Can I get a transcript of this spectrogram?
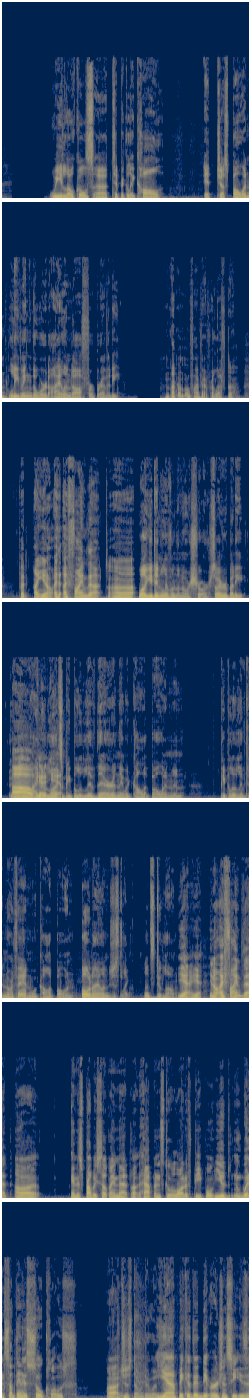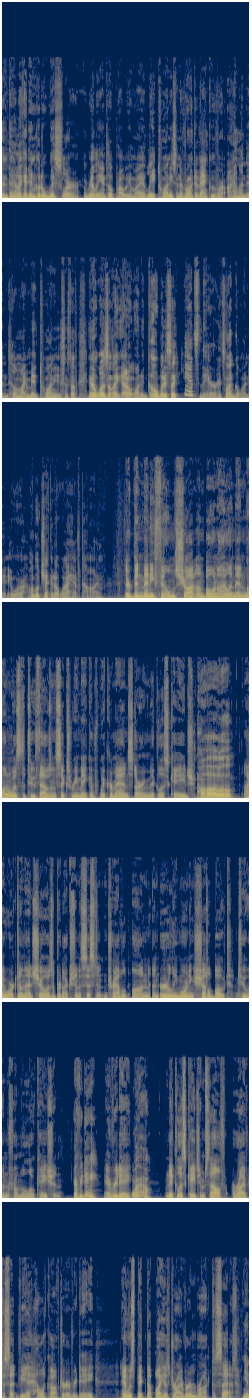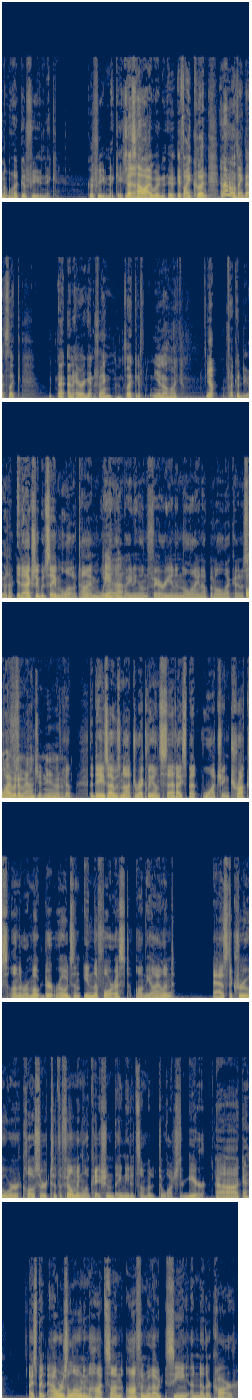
We locals uh, typically call it just Bowen, leaving the word island off for brevity. I don't know if I've ever left a, but I, you know, I, I find that. Uh, Well, you didn't live on the North Shore, so everybody. Oh, okay, I knew lots yeah. of people who lived there, and they would call it Bowen, and people who lived in North End would call it Bowen. Bowen Island is just like that's too long. Yeah, yeah. You know, I find that, uh, and it's probably something that uh, happens to a lot of people. You when something is so close, uh, You just don't do it. yeah, because the the urgency isn't there. Like I didn't go to Whistler really until probably my late twenties. I never went to Vancouver Island until my mid twenties and stuff. And it wasn't like I don't want to go, but it's like yeah, it's there. It's not going anywhere. I'll go check it out when I have time. There have been many films shot on Bowen Island, and one Oh. was the 2006 remake of Wicker Man, starring Nicolas Cage. Oh, I worked on that show as a production assistant and traveled on an early morning shuttle boat to and from the location. every day. Every day, Wow. Nicolas Cage himself arrived to set via helicopter every day and was picked up by his driver and brought to set. You know what? Good for you, Nick. Good for you, Nick Cage. That's Yeah. how I would, if if I could. And I don't think that's like a, an arrogant thing. It's like if you know, like Yep. if I could do it. I, It actually would save him a lot of time waiting, Yeah. on, waiting on the ferry and in the lineup and all that kind of oh, stuff. Oh, I would so- imagine. Yeah. Yeah. The days I was not directly on set, I spent watching trucks on the remote dirt roads and in the forest on the island. As the crew were closer to the filming location, they needed someone to watch their gear. Ah, okay. I spent hours alone in the hot sun, often without seeing another car.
